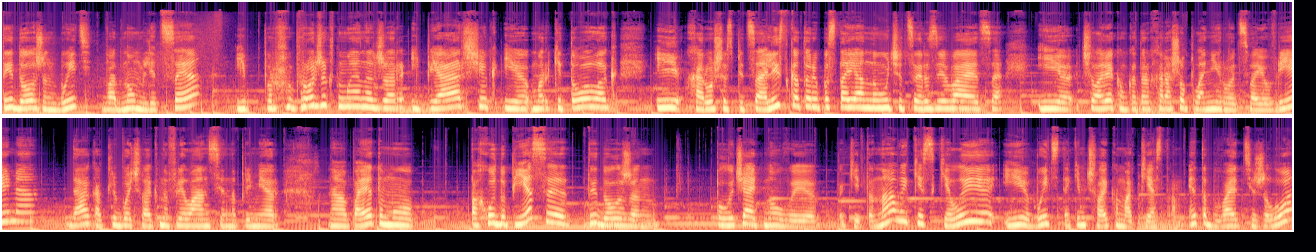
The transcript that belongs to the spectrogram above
ты должен быть в одном лице и проект менеджер и пиарщик, и маркетолог, и хороший специалист, который постоянно учится и развивается, и человеком, который хорошо планирует свое время, да, как любой человек на фрилансе, например. А, поэтому по ходу пьесы ты должен получать новые какие-то навыки, скиллы и быть таким человеком-оркестром. Это бывает тяжело,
